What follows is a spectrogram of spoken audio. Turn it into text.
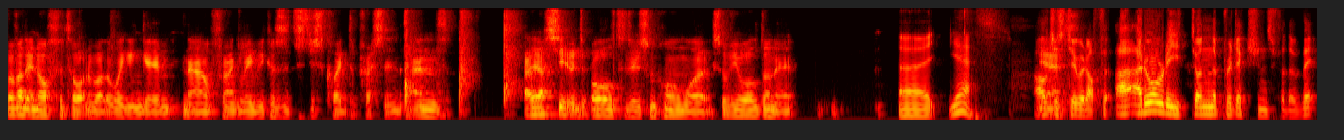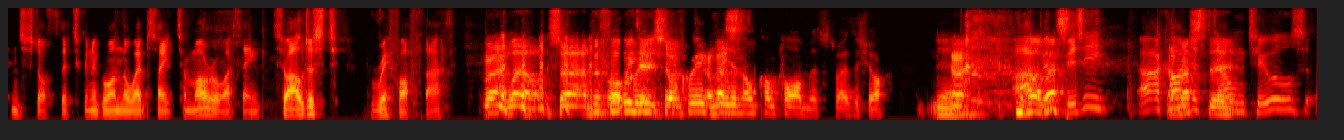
I've had enough for talking about the Wigan game now, frankly, because it's just quite depressing. And I asked you all to do some homework. So have you all done it? Uh, yes. I'll Yes. just do it off. I- I'd already done the predictions for the written stuff that's going to go on the website tomorrow, I think. So I'll just riff off that. Right. Well, so uh, before we do, it so Craig I've being asked- a non-conformist. Where's the shock? Yeah. well, I've I've been busy. I can't asked just the- down tools.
